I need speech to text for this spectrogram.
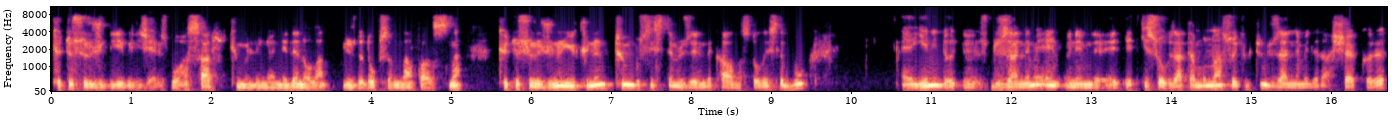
kötü sürücü diyebileceğimiz bu hasar kümülüne neden olan %90'ından fazlasına kötü sürücünün yükünün tüm bu sistem üzerinde kalması. Dolayısıyla bu e, yeni e, düzenleme en önemli etkisi o. Zaten bundan sonraki bütün düzenlemeleri aşağı yukarı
